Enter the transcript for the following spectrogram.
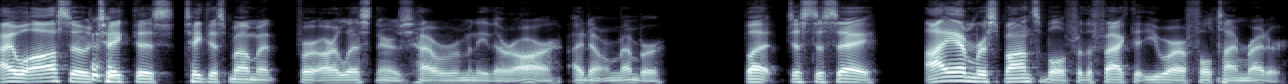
I will also take this take this moment for our listeners, however many there are. I don't remember. But just to say, I am responsible for the fact that you are a full-time writer.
